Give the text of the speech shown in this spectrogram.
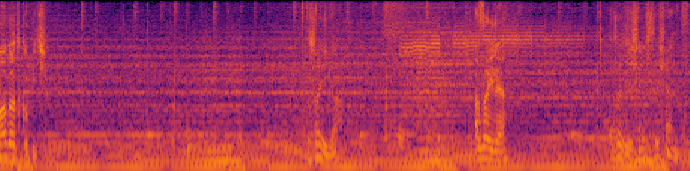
Mogę odkupić. Za ile? A za ile? Za 10 tysięcy.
